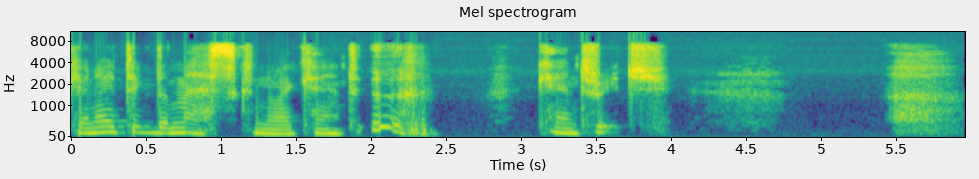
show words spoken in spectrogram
can I take the mask? No, I can't. Ugh, can't reach. Uh,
